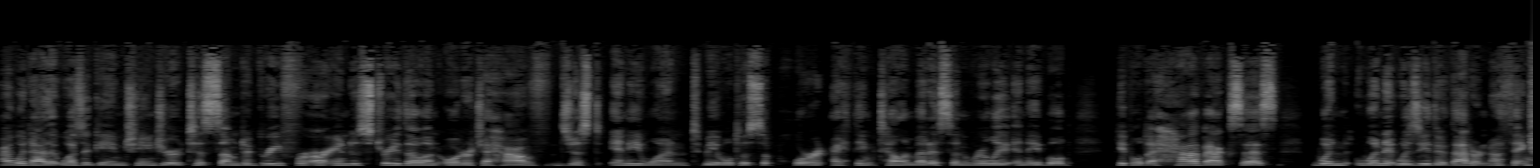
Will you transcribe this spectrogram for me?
I would add it was a game changer to some degree for our industry, though, in order to have just anyone to be able to support. I think telemedicine really enabled people to have access when when it was either that or nothing.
